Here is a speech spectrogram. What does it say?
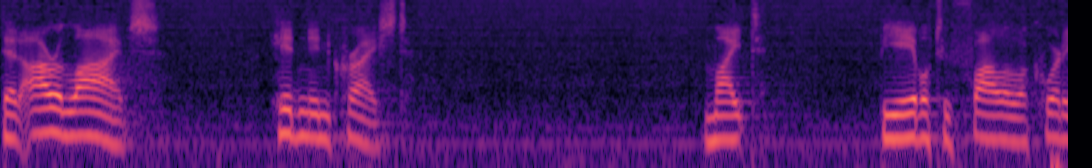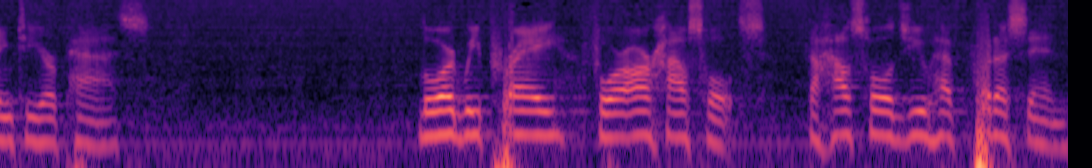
That our lives, hidden in Christ, might be able to follow according to your paths. Lord, we pray for our households, the households you have put us in,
